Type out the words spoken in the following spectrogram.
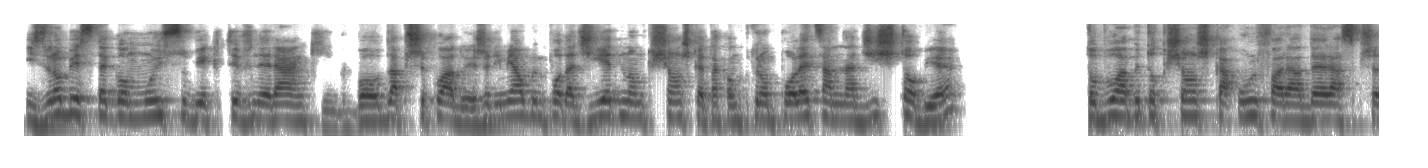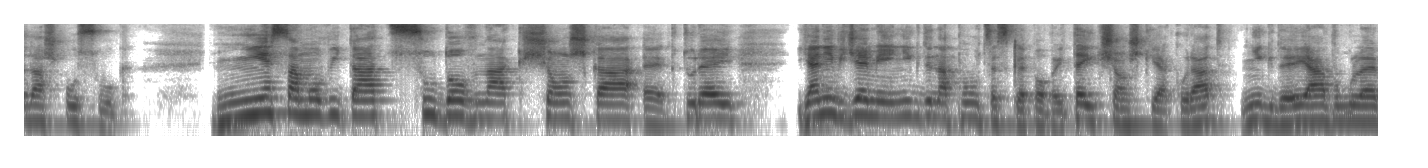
i zrobię z tego mój subiektywny ranking, bo dla przykładu, jeżeli miałbym podać jedną książkę taką, którą polecam na dziś tobie, to byłaby to książka Ulfa Radera Sprzedaż usług niesamowita, cudowna książka, e, której ja nie widziałem jej nigdy na półce sklepowej, tej książki akurat, nigdy. Ja w ogóle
